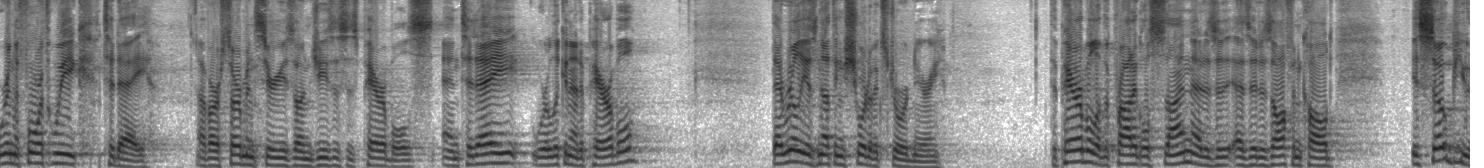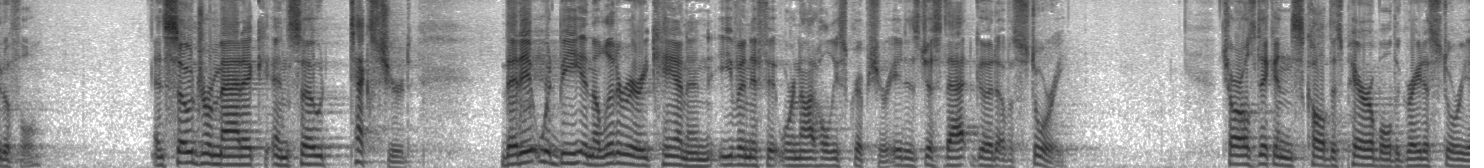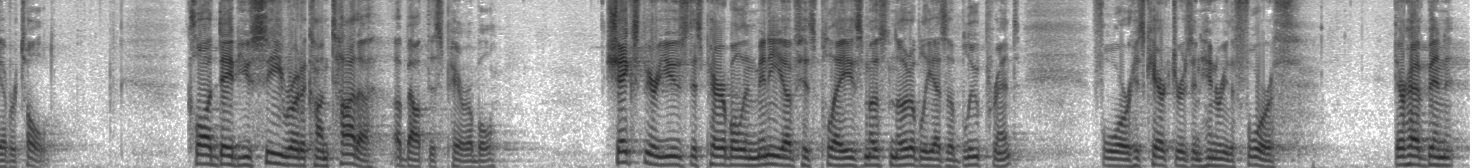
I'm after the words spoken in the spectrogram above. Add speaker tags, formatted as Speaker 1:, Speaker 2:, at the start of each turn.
Speaker 1: We're in the fourth week today of our sermon series on Jesus' parables, and today we're looking at a parable that really is nothing short of extraordinary. The parable of the prodigal son, as it is often called, is so beautiful and so dramatic and so textured that it would be in the literary canon even if it were not Holy Scripture. It is just that good of a story. Charles Dickens called this parable the greatest story ever told. Claude Debussy wrote a cantata about this parable. Shakespeare used this parable in many of his plays, most notably as a blueprint for his characters in Henry IV. There have been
